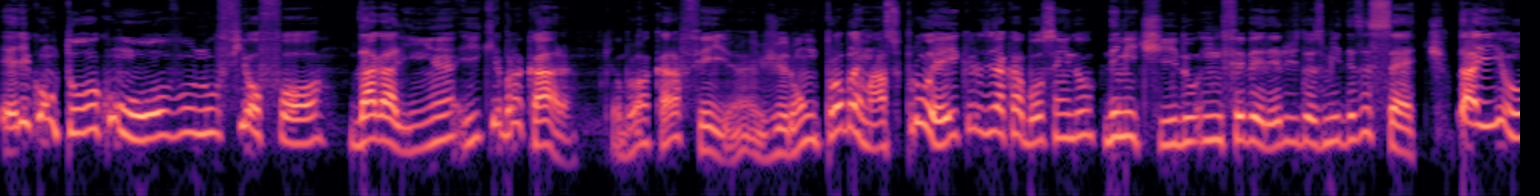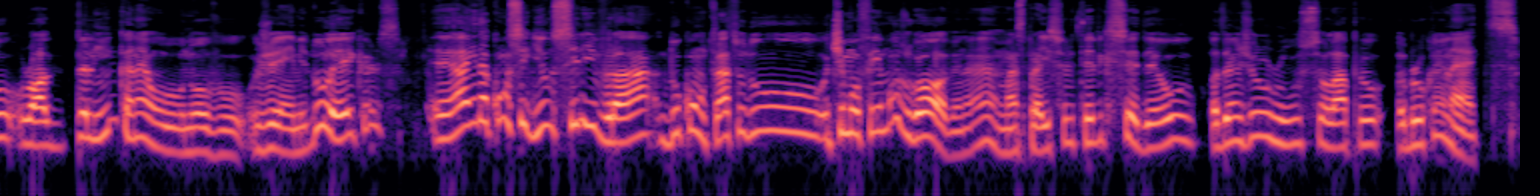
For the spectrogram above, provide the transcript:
Ele contou com o ovo no fiofó da galinha e quebrou a cara quebrou a cara feia, né? gerou um problemaço para o Lakers e acabou sendo demitido em fevereiro de 2017. Daí o Rob Pelinka, né, o novo GM do Lakers, é, ainda conseguiu se livrar do contrato do Timofei Mozgov, né? mas para isso ele teve que ceder o D'Angelo Russell lá para o Brooklyn Nets.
